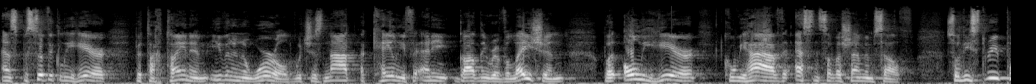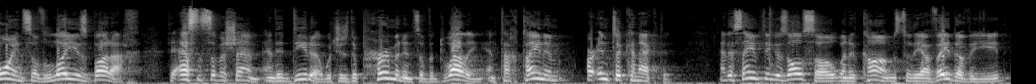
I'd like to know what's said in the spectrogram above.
And specifically here, betachtainim, even in a world which is not a keli for any godly revelation, but only here could we have the essence of Hashem Himself. So these three points of loyis barach, the essence of Hashem, and the dira, which is the permanence of a dwelling, and tachtainim are interconnected. And the same thing is also when it comes to the Aveda V'yid,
